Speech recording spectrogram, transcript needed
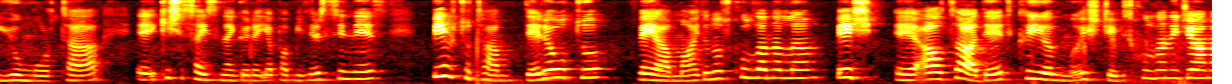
yumurta e, kişi sayısına göre yapabilirsiniz. Bir tutam dereotu veya maydanoz kullanalım. 5-6 adet kıyılmış ceviz kullanacağım.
